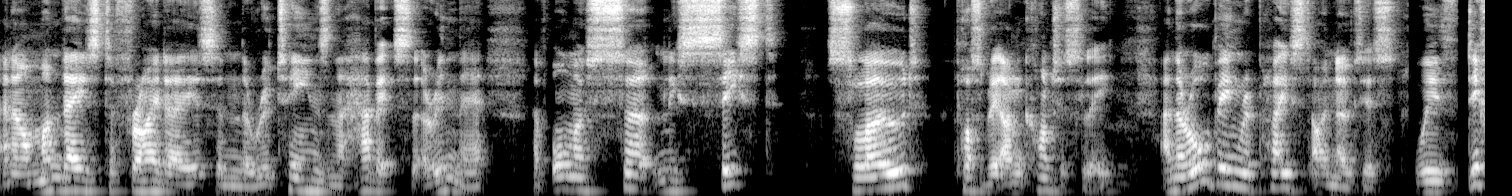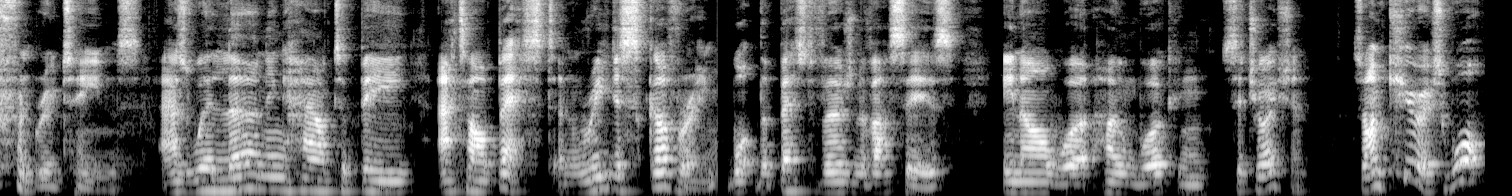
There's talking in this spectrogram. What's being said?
And our Mondays to Fridays and the routines and the habits that are in there have almost certainly ceased, slowed, possibly unconsciously, and they're all being replaced, I notice, with different routines as we're learning how to be at our best and rediscovering what the best version of us is in our work, home working situation. So I'm curious, what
